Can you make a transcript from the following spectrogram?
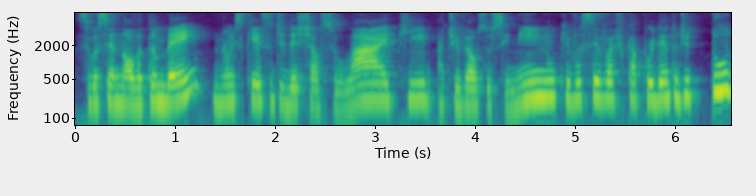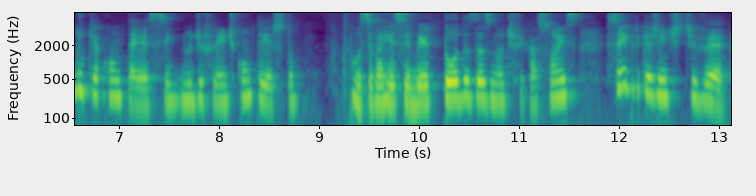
Se você é nova também, não esqueça de deixar o seu like, ativar o seu sininho, que você vai ficar por dentro de tudo o que acontece no Diferente Contexto. Você vai receber todas as notificações sempre que a gente tiver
